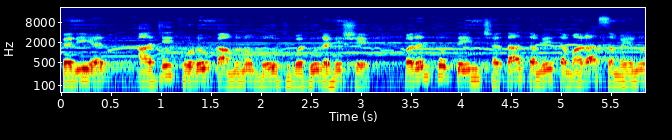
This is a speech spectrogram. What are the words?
કરિયર આજે થોડો કામનો બોજ વધુ રહેશે, પરંતુ તેમ છતાં તમે તમારા સમયનો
